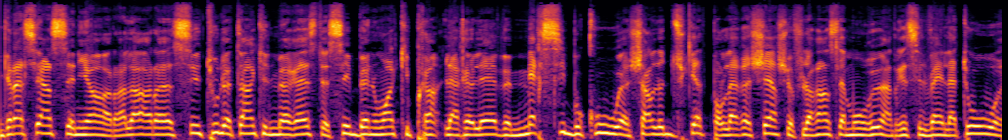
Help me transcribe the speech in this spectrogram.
Gracias, Seigneur. Alors, euh, c'est tout le temps qu'il me reste. C'est Benoît qui prend la relève. Merci beaucoup, euh, Charlotte Duquette, pour la recherche, Florence Lamoureux, André-Sylvain Latour.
